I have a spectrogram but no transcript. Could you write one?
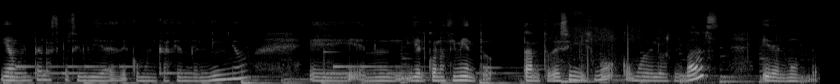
y aumenta las posibilidades de comunicación del niño eh, y el conocimiento tanto de sí mismo como de los demás y del mundo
